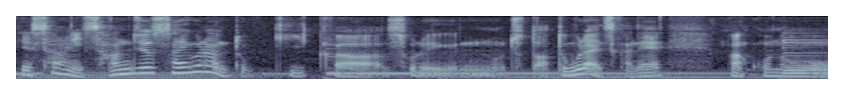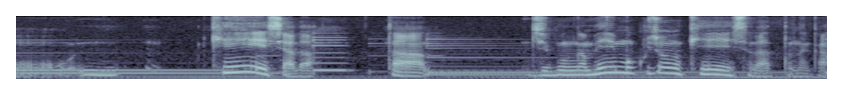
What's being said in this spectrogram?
でさらに30歳ぐらいの時かそれのちょっと後ぐらいですかね、まあ、この経営者だった自分が名目上の経営者だったなんか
